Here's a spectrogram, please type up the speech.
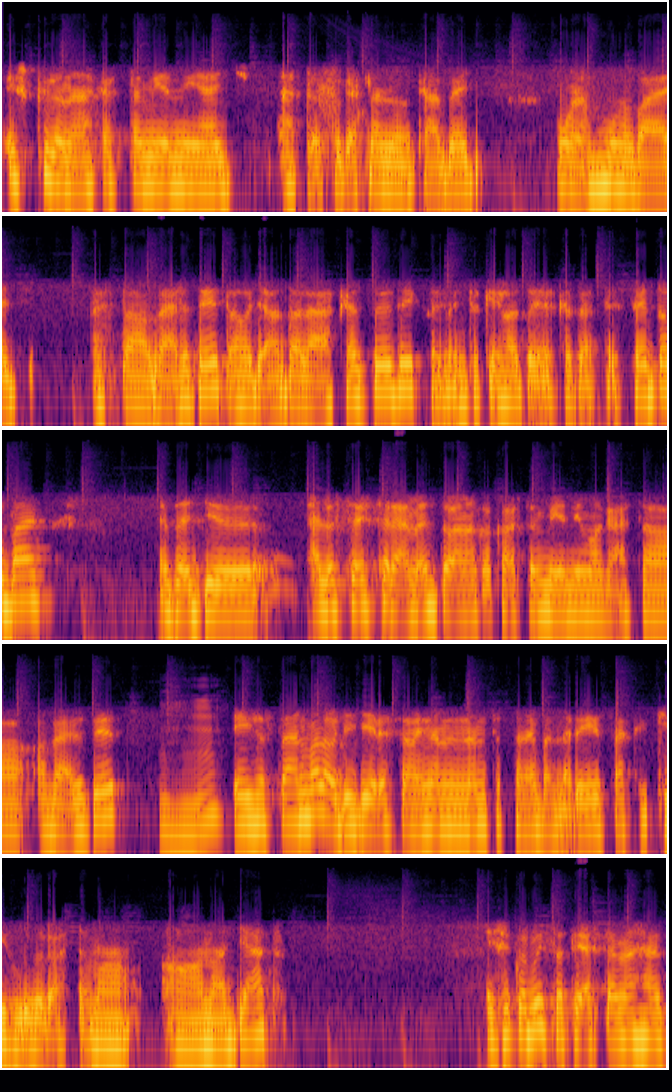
és külön elkezdtem írni egy, ettől függetlenül kb. egy hónap múlva egy, ezt a verzét, ahogy a dal elkezdődik, hogy mint aki hazaérkezett és szétdobált, ez egy először egy szerelmes dalnak akartam írni magát a, a verzét, uh-huh. és aztán valahogy így éreztem, hogy nem, nem tetszenek benne részek, kihúzogattam a, a nagyját, és akkor visszatértem ehhez,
